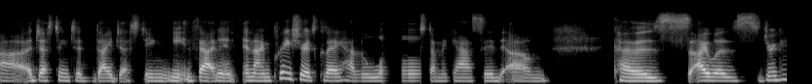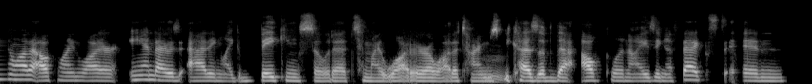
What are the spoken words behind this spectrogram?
uh, adjusting to digesting meat and fat. And, and I'm pretty sure it's because I had a low stomach acid because um, I was drinking a lot of alkaline water and I was adding like baking soda to my water a lot of times mm. because of the alkalinizing effects. And,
